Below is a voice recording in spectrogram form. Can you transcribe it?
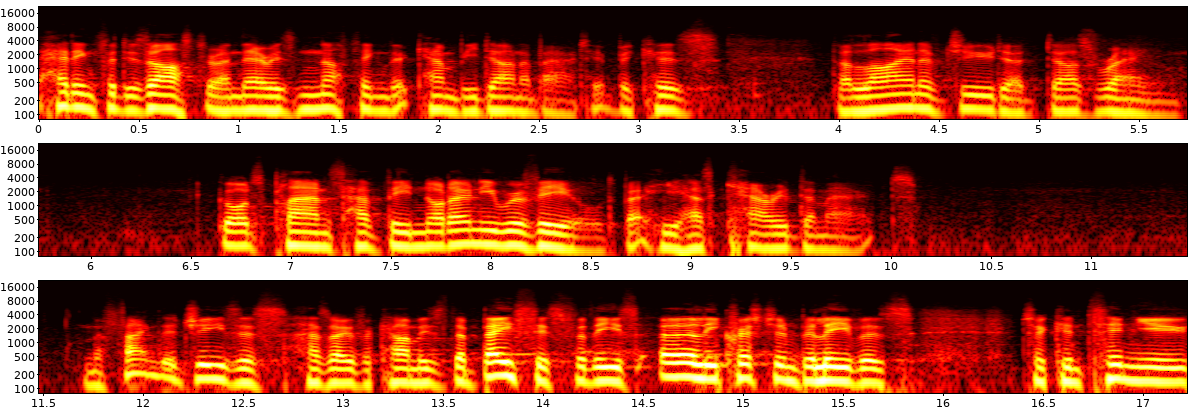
heading for disaster and there is nothing that can be done about it because the Lion of Judah does reign. God's plans have been not only revealed, but he has carried them out. And the fact that Jesus has overcome is the basis for these early Christian believers to continue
